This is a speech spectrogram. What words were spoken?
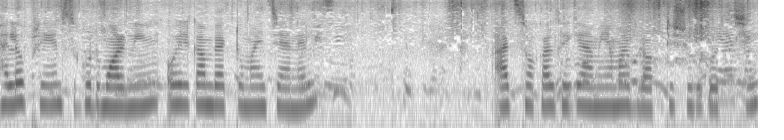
Hello friends good morning welcome back to my channel আজ সকাল থেকে আমি আমার ব্লগটি শুরু করছি।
